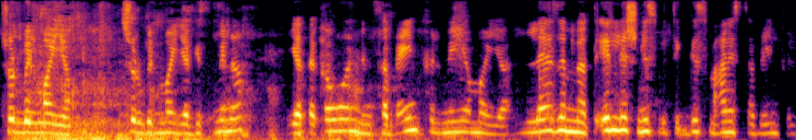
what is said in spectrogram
شرب المية. شرب المية جسمنا يتكون من 70% مية. لازم ما تقلش نسبة الجسم عن ال 70%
